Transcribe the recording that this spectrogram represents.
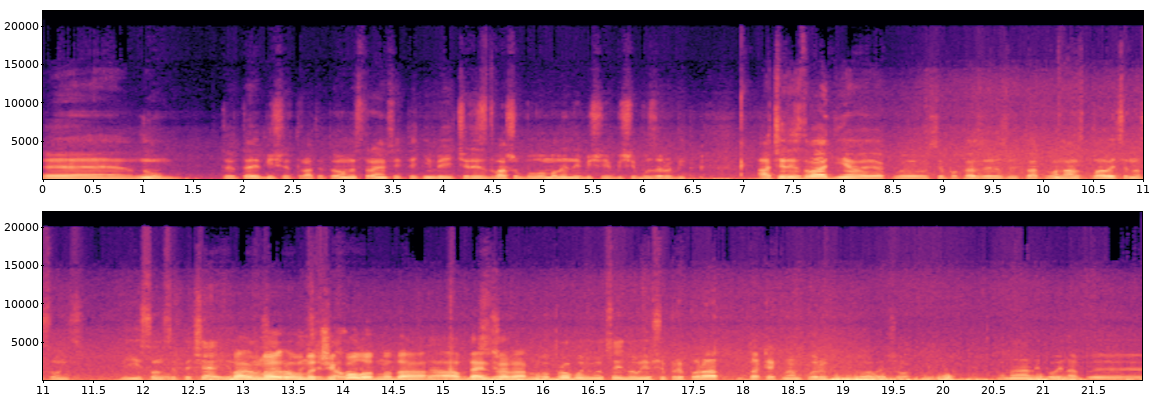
е, ну, те, те більше втрати, то ми стараємося йти ніби і через два, щоб було малини більше і більше був заробіток. А через два дні, як все показує результат, вона сплавиться на сонці. Її сонце пече і вона вже робиться вночі холодно, да, Да, а в і день все. жара. Ну, Попробуємо цей новий ще препарат, так як нам порекомендували, що вона не повинна б, е,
